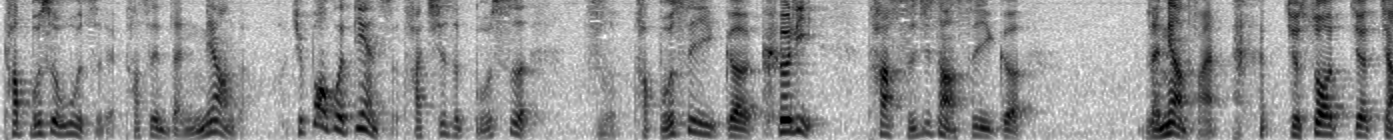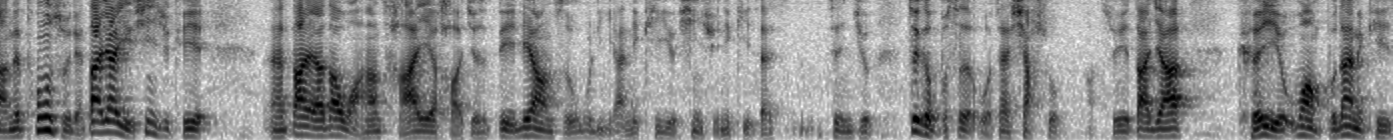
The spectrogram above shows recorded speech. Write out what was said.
它不是物质的，它是能量的。就包括电子，它其实不是子，它不是一个颗粒，它实际上是一个。能量团，就说就讲的通俗一点，大家有兴趣可以，呃，大家到网上查也好，就是对量子物理啊，你可以有兴趣，你可以在针灸，这个不是我在瞎说啊，所以大家可以往不断的可以，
